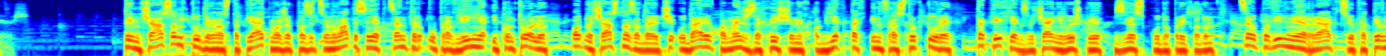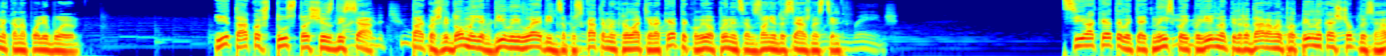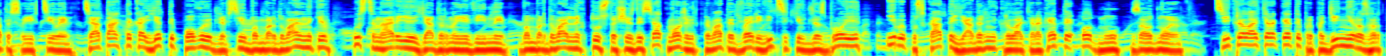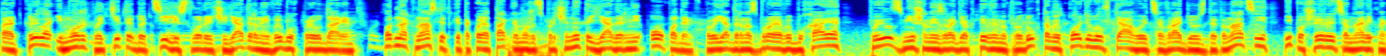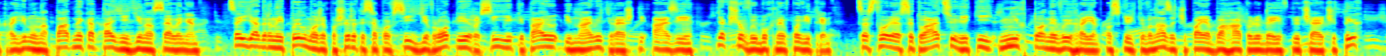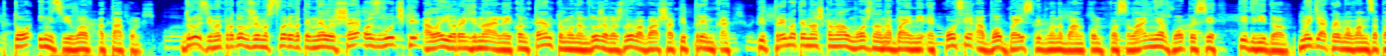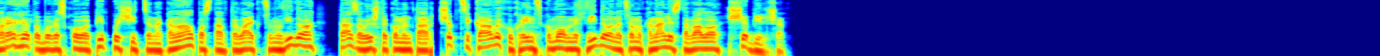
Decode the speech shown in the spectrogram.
Тим часом ту 95 може позиціонуватися як центр управління і контролю, одночасно завдаючи ударів по менш захищених об'єктах інфраструктури, таких як звичайні вишки зв'язку. До прикладу, це уповільнює реакцію противника на полі бою. І також ту 160 також відомий як білий лебідь, запускатиме крилаті ракети, коли опиниться в зоні досяжності. Ці ракети летять низько і повільно під радарами противника, щоб досягати своїх цілей. Ця тактика є типовою для всіх бомбардувальників у сценарії ядерної війни. Бомбардувальник ту 160 може відкривати двері відсіків для зброї і випускати ядерні крилаті ракети одну за одною. Ці крилаті ракети при падінні розгортають крила і можуть летіти до цілі, створюючи ядерний вибух при ударі. Однак наслідки такої атаки можуть спричинити ядерні опади. Коли ядерна зброя вибухає, пил, змішаний з радіоактивними продуктами поділу, втягується в радіус детонації і поширюється навіть на країну нападника та її населення. Цей ядерний пил може поширитися по всій Європі, Росії, Китаю і навіть решті Азії, якщо вибухне в повітрі. Це створює ситуацію, в якій ніхто не виграє, оскільки вона зачіпає багато людей, включаючи тих, хто ініціював атаку. Друзі, ми продовжуємо створювати не лише озвучки, але й оригінальний контент. Тому нам дуже важлива ваша підтримка. Підтримати наш канал можна на BuyMeACoffee або Бейс від Монобанку. Посилання в описі під відео. Ми дякуємо вам за перегляд. Обов'язково підпишіться на канал, поставте лайк цьому відео та залиште коментар, щоб цікавих українськомовних відео на цьому каналі ставало ще більше.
